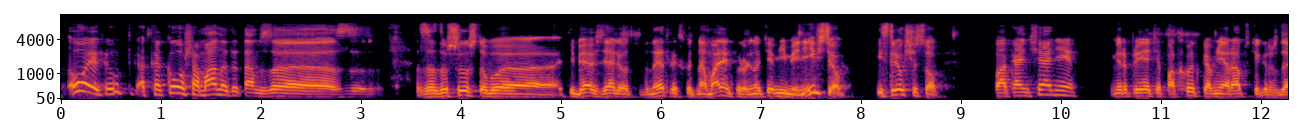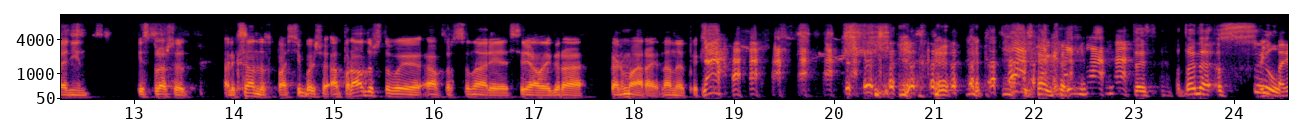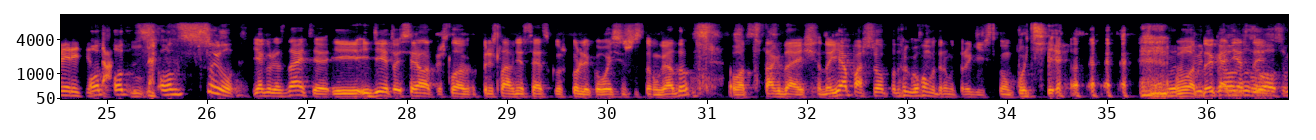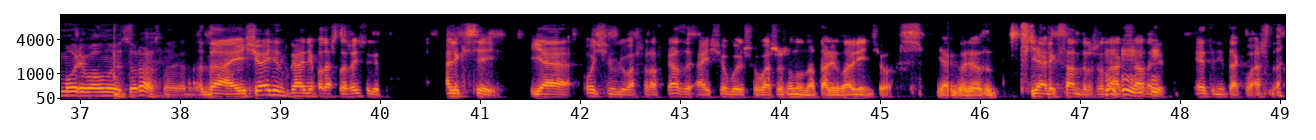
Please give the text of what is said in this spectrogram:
Ой, а какого шамана ты там за, за, задушил, чтобы тебя взяли вот в Netflix хоть на маленькую роль, но тем не менее. И все. Из трех часов. По окончании мероприятия подходит ко мне арабский гражданин и спрашивает, Александр, спасибо большое. А правда, что вы автор сценария сериала «Игра в кальмара» на Netflix? То есть, он сшил. Он сшил. Я говорю, знаете, и идея этого сериала пришла, пришла в несоветскую школьнику в 86 году, вот тогда еще, но я пошел по другому драматургическому пути. Ну, вот, ну и, конечно... назывался «Море волнуется раз», наверное. Да, еще один, ко мне подошла женщина, говорит, Алексей, я очень люблю ваши рассказы, а еще больше вашу жену Наталью Лаврентьеву. Я говорю, я Александр, жена Оксана. это не так важно.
